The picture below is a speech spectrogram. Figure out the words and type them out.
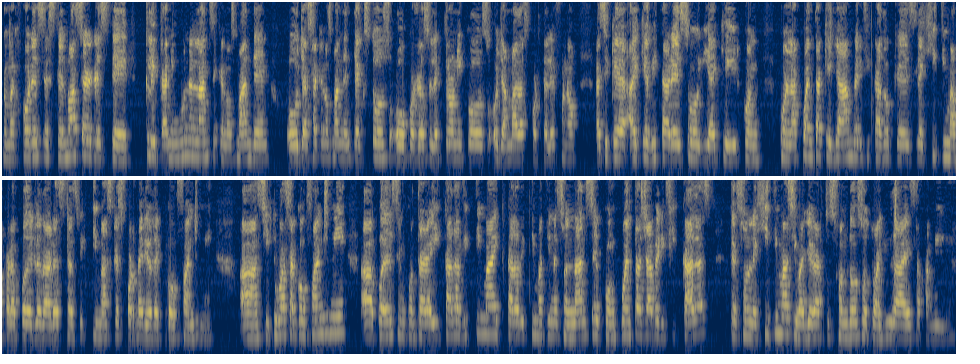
lo mejor es este, no hacer este clic a ningún enlace que nos manden o ya sea que nos manden textos o correos electrónicos o llamadas por teléfono. Así que hay que evitar eso y hay que ir con con la cuenta que ya han verificado que es legítima para poderle dar a estas víctimas, que es por medio de GoFundMe. Uh, si tú vas a GoFundMe, uh, puedes encontrar ahí cada víctima y cada víctima tiene su enlace con cuentas ya verificadas que son legítimas y va a llegar tus fondos o tu ayuda a esa familia.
